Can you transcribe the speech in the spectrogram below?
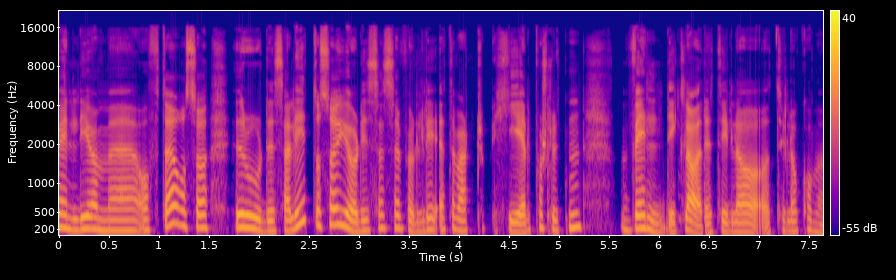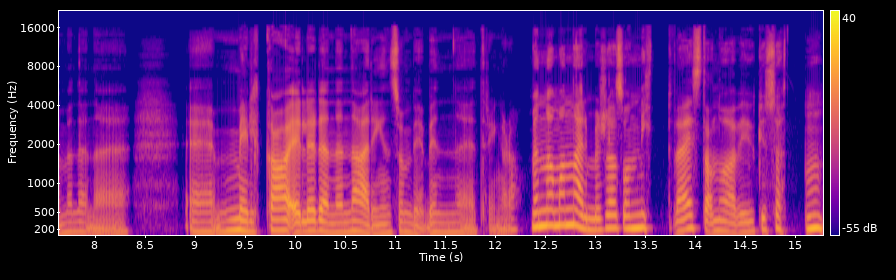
veldig ømme ofte, og så roer det seg litt, og så gjør de seg selvfølgelig etter hvert helt på slutten veldig klare til å, til å komme med denne eh, melka eller denne næringen som babyen eh, trenger, da. Men når man nærmer seg sånn midtveis, da, nå er vi i uke 17,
